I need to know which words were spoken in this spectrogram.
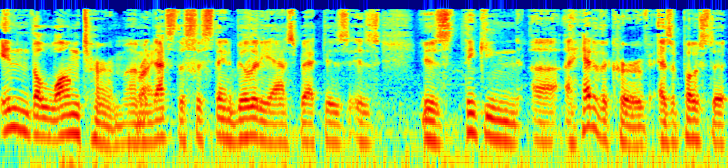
in the long term. I mean, Right. that's the sustainability aspect is is is thinking uh, ahead of the curve as opposed to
